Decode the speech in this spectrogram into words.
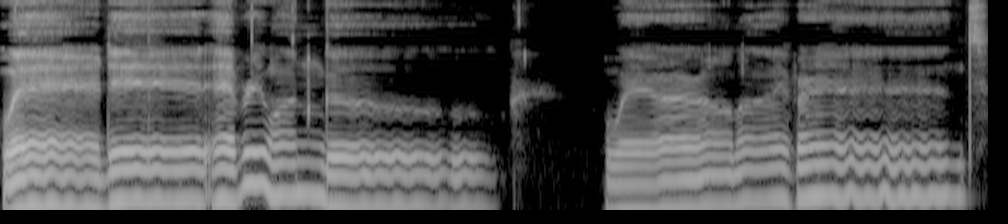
Where did everyone go? Where are all my friends?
